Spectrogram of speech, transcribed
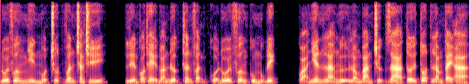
đối phương nhìn một chút Vân Trang Trí, liền có thể đoán được thân phận của đối phương cùng mục đích, quả nhiên là ngự long ban trực ra tới tốt lắm tay à,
